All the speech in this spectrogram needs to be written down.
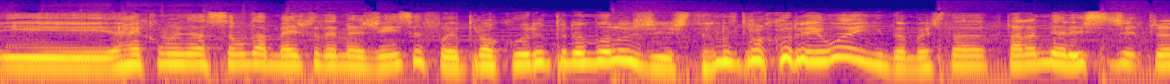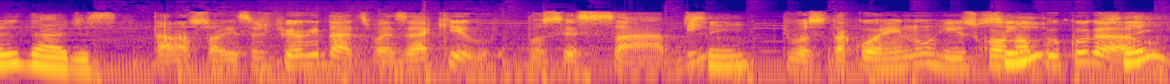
e a recomendação da médica da emergência foi procure um pneumologista. Eu não procurei um ainda, mas tá, tá na minha lista de prioridades. Tá na sua lista de prioridades, mas é aquilo. Você sabe que você tá correndo um risco ao Sim, não procurar. sei.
